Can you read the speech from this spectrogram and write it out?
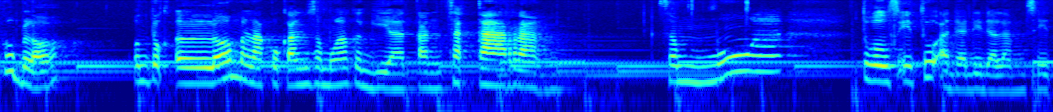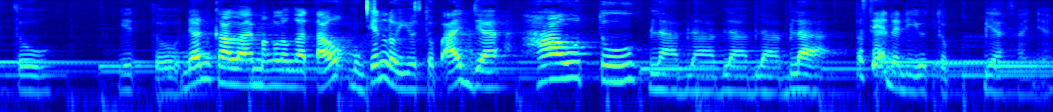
cukup loh untuk lo melakukan semua kegiatan sekarang. Semua tools itu ada di dalam situ. Gitu. Dan kalau emang lo nggak tahu mungkin lo YouTube aja. How to bla bla bla bla bla. Pasti ada di YouTube biasanya.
